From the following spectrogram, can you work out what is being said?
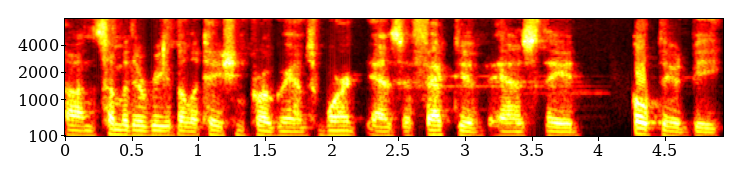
on some of their rehabilitation programs weren't as effective as they had hoped they would be.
